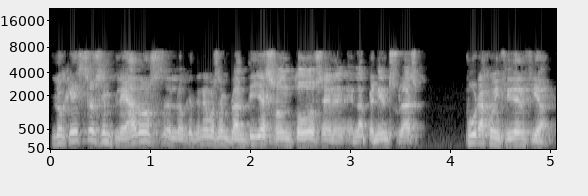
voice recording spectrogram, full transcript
lo que estos empleados, lo que tenemos en plantilla, son todos en, en la península. Es pura coincidencia.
